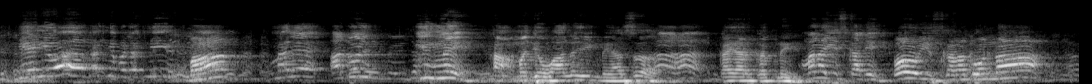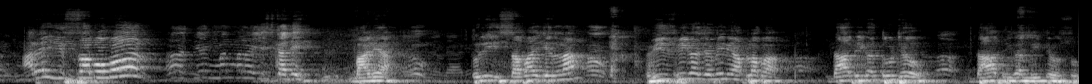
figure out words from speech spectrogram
देणी वा कसली पटकली मग मला अजून इंग नाही. हा म्हणजे वाल एक नाही असं. हा, हा. काही हरकत नाही. मला इसका दे. हो इसकाना दोन ना. अरे इस्सा हा ते मन मला इसका दे. बाड्या हो, तुला इस्सा पाहिजे ना? हो, वीस बिघा जमीन आहे आपला बा. दहा बिघा तू ठेव. हा, दहा बिघा मी ठेवसू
